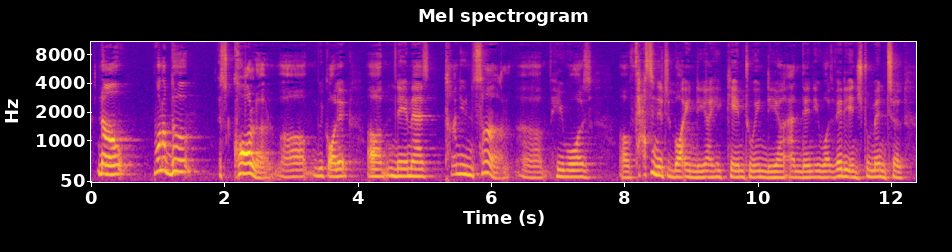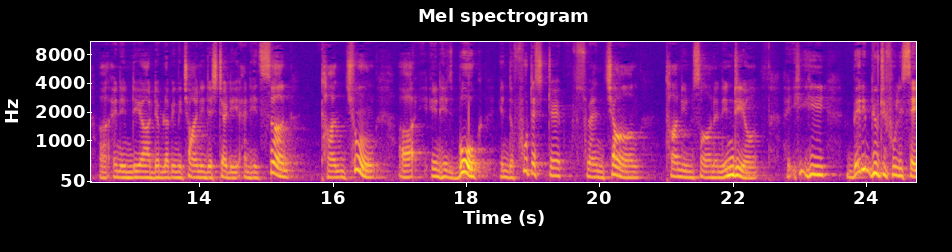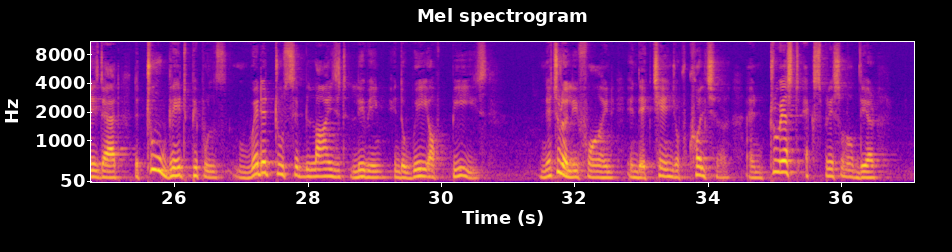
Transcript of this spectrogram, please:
Now, one of the scholar, uh, we call it, uh, name as Tan Yun San, uh, he was uh, fascinated by India. He came to India and then he was very instrumental uh, in India developing the Chinese study. And his son, Tan Chung, uh, in his book, In the Footsteps of Xuan Zang, Tan Yun San and India, he, very beautifully says that the two great peoples wedded to civilized living in the way of peace naturally find in the exchange of culture and truest expression of their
